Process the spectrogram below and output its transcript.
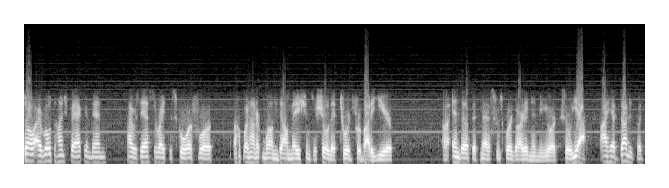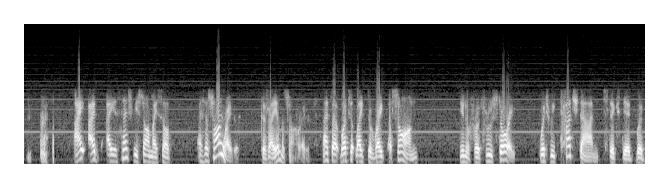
So I wrote The Hunchback, and then I was asked to write the score for uh, 101 Dalmatians, a show that toured for about a year. Uh, ended up at Madison Square Garden in New York. So yeah, I have done it, but I, I, I essentially saw myself as a songwriter because I am a songwriter. I thought, what's it like to write a song, you know, for a through story? which we touched on. Styx did with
